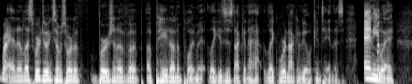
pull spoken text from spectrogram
Right. And unless we're doing some sort of version of a, a paid unemployment, like it's just not going to happen. Like we're not going to be able to contain this anyway. But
